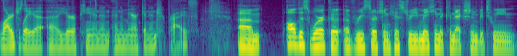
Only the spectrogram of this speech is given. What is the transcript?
largely a, a, European and, and American enterprise. Um, all this work of, of, researching history, making the connection between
